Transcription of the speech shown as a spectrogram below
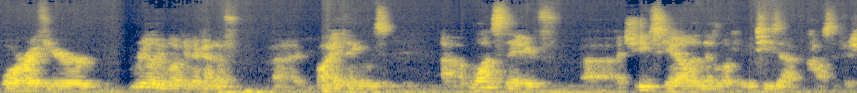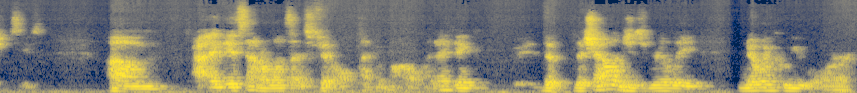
or if you're really looking to kind of uh, buy things uh, once they've uh, achieve scale and then looking to tease out cost efficiencies. Um, I, it's not a one size fit all type of model, and I think the the challenge is really knowing who you are.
